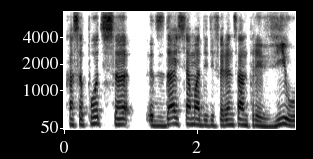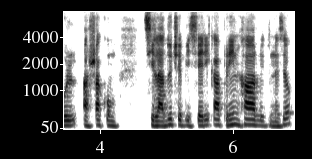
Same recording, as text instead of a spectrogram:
ca să poți să îți dai seama de diferența între viul, așa cum ți-l aduce biserica prin harul lui Dumnezeu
